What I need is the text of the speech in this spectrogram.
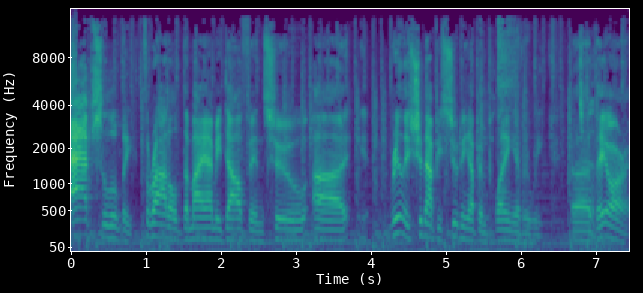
absolutely throttled the Miami Dolphins, who uh, really should not be suiting up and playing every week. Uh, they are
